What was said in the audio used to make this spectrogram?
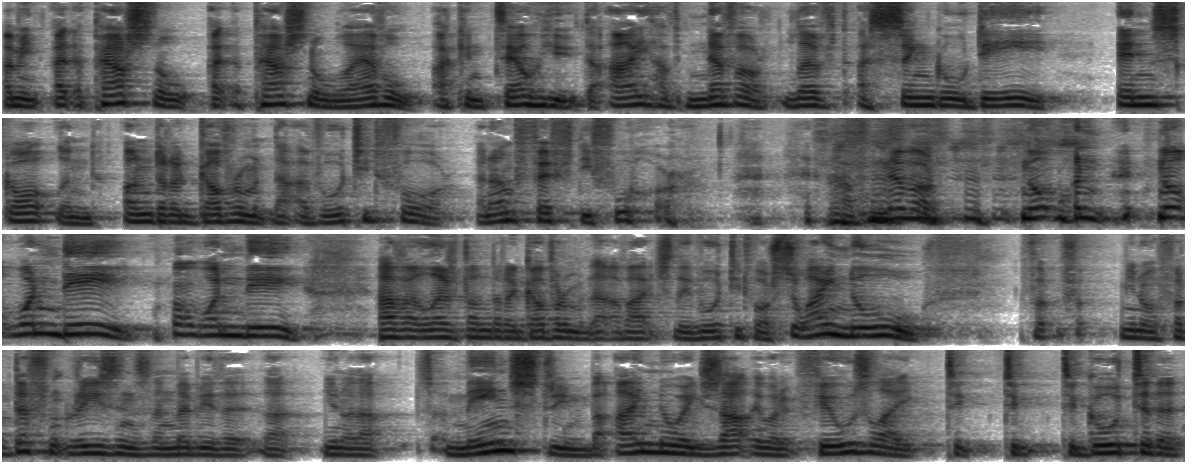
I mean, at a personal at a personal level, I can tell you that I have never lived a single day in Scotland under a government that I voted for, and I'm 54. I've never, not one, not one day, not one day have I lived under a government that I've actually voted for. So I know, for, for you know, for different reasons than maybe the, that you know that sort of mainstream, but I know exactly what it feels like to to to go to the,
